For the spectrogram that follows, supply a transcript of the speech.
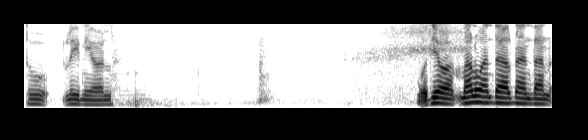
Tuu linjoille. Mut joo, mä luen täältä näin tän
